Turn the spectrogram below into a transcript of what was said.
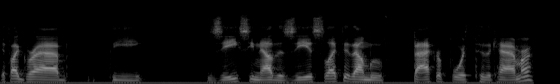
if I grab the Z, see now the Z is selected, I'll move back or forth to the camera,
